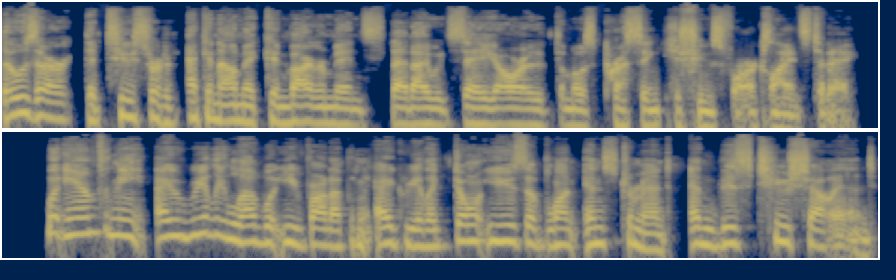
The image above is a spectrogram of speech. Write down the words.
those are the two sort of economic environments that I would say are the most pressing issues for our clients today. Well, Anthony, I really love what you brought up. And I agree, like, don't use a blunt instrument and this too shall end.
